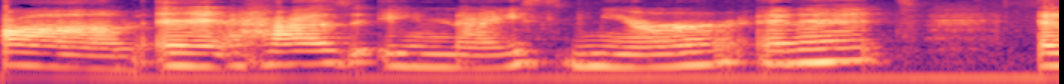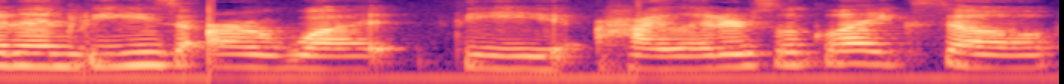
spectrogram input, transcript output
Um, and it has a nice mirror in it. And then these are what the highlighters look like. So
